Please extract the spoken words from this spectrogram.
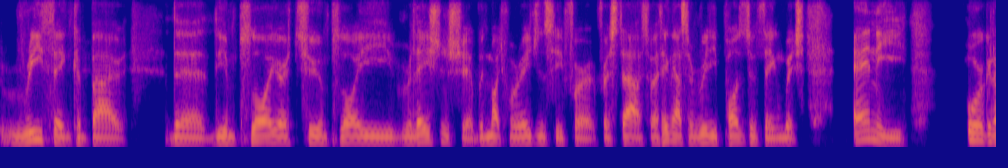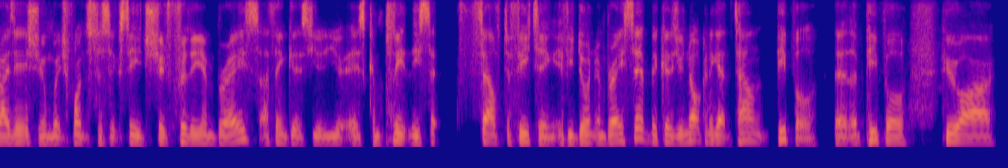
rethink about the the employer to employee relationship with much more agency for for staff. So I think that's a really positive thing, which any organization which wants to succeed should fully embrace. I think it's you, you, it's completely self defeating if you don't embrace it because you're not going to get talent people, the, the people who are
